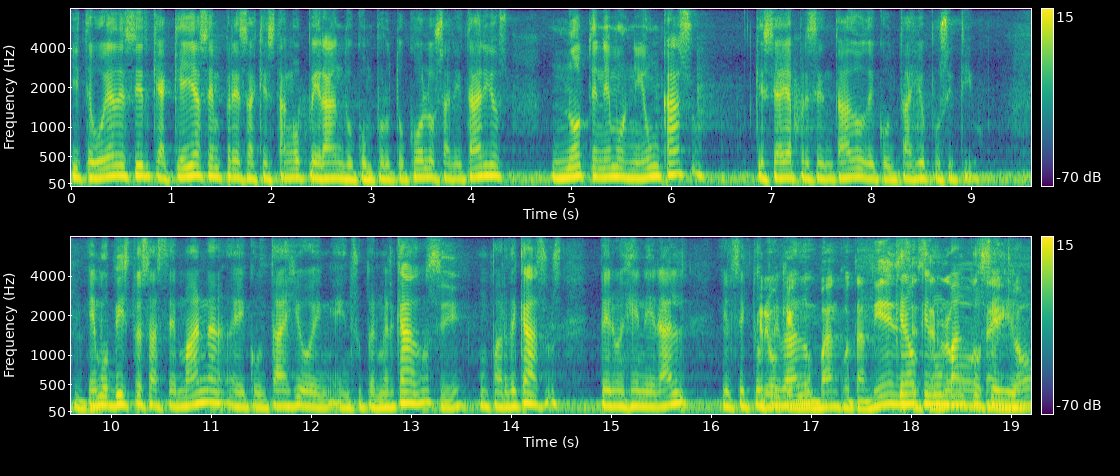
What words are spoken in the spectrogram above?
Y te voy a decir que aquellas empresas que están operando con protocolos sanitarios, no tenemos ni un caso que se haya presentado de contagio positivo. Hemos visto esa semana eh, contagio en, supermercados, un par de casos, pero en general el sector creo privado. que en un banco también. Creo que en un banco se, dio.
